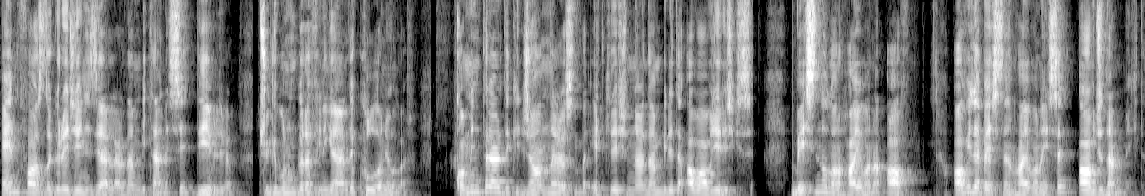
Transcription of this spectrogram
en fazla göreceğiniz yerlerden bir tanesi diyebilirim. Çünkü bunun grafiğini genelde kullanıyorlar. Komünitelerdeki canlılar arasında etkileşimlerden biri de av-avcı ilişkisi. Besin olan hayvana av, av ile beslenen hayvana ise avcı denmekte.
